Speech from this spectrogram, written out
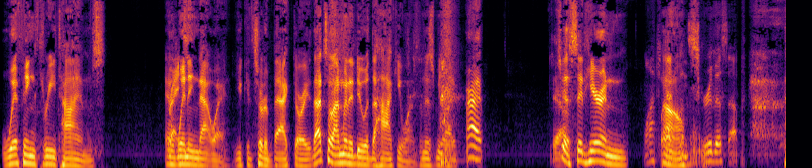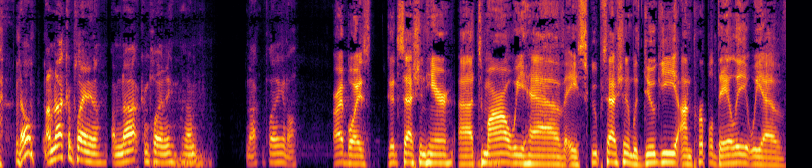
whiffing three times and Right. winning that way. You could sort of backdoor. it. That's what I'm going to do with the hockey ones. I'm just be like, all right, Yeah. just sit here and Watch I don't Declan screw this up. No, I'm not complaining. I'm not complaining. I'm not complaining at all. All right, boys. Good session here. Uh, tomorrow we have a scoop session with Doogie on Purple Daily. We have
